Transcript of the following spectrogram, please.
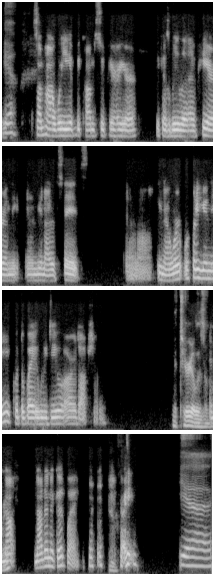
Yeah. Somehow we have become superior because we live here in the in the united states and uh, you know we're we're pretty unique with the way we do our adoption materialism and right? not not in a good way yeah. right yeah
